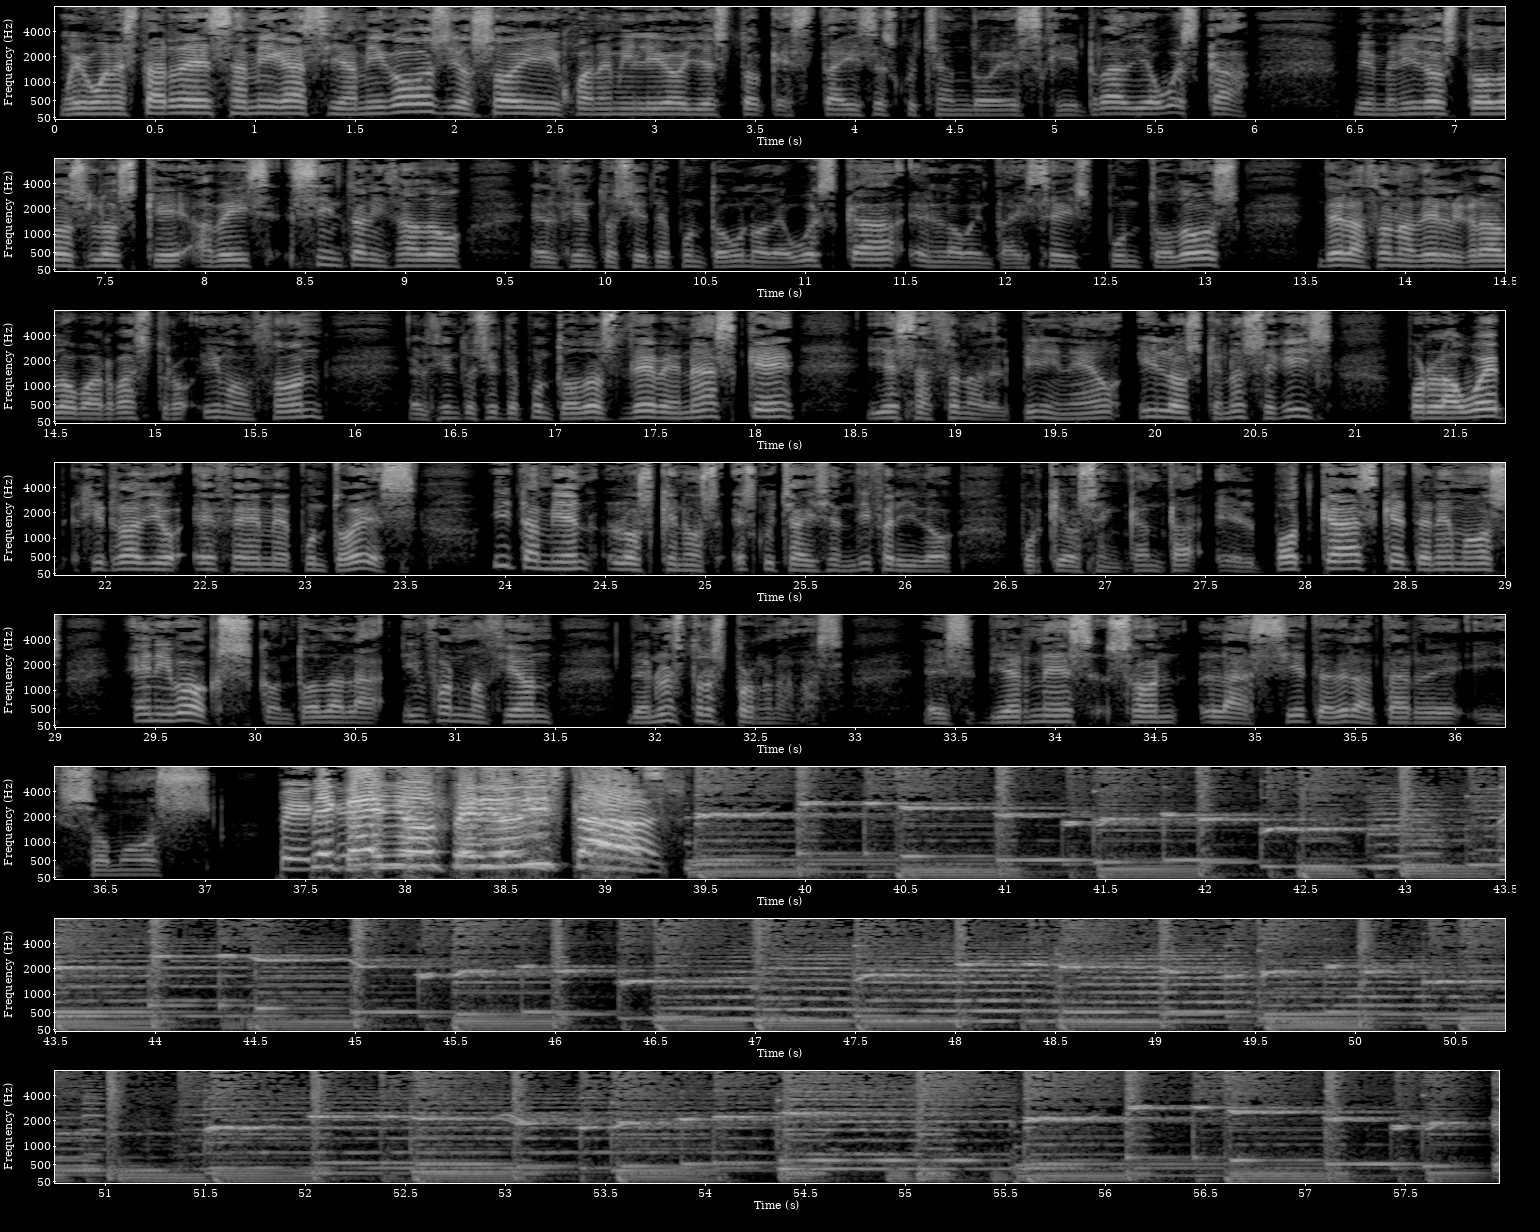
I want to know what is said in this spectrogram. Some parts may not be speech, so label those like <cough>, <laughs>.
Muy buenas tardes, amigas y amigos. Yo soy Juan Emilio y esto que estáis escuchando es Hit Radio Huesca. Bienvenidos todos los que habéis sintonizado el 107.1 de Huesca, el 96.2 de la zona del Grado, Barbastro y Monzón, el 107.2 de Benasque y esa zona del Pirineo, y los que nos seguís por la web hitradiofm.es y también los que nos escucháis en diferido porque os encanta el podcast que tenemos en iVox con toda la información de nuestros programas. Es viernes, son las 7 de la tarde y somos... ¡Pequeños periodistas!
